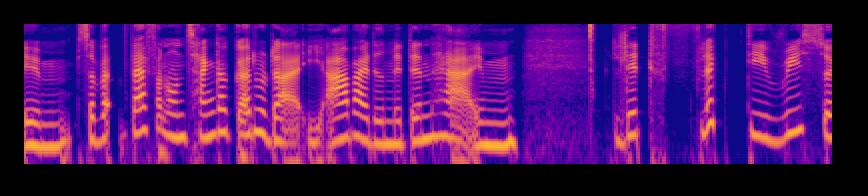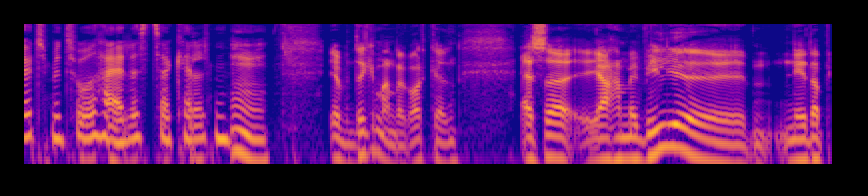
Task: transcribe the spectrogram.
Øhm, så hvad, hvad for nogle tanker gør du der i arbejdet med den her... Øh, lidt flygtig research-metode, har jeg lyst til at kalde den. Mm. Jamen, det kan man da godt kalde den. Altså, jeg har med vilje øh, netop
